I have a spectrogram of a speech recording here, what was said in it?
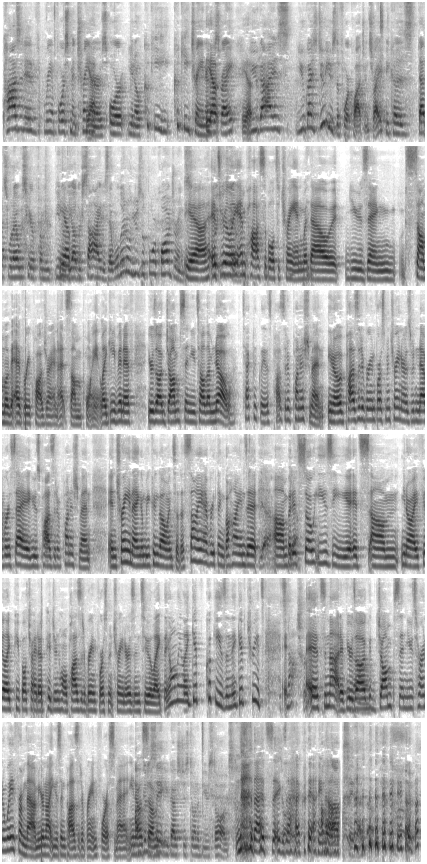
positive reinforcement trainers or you know cookie cookie trainers Yep. right Yep. you guys you guys do use the four quadrants right because that's what i always hear from you know Yep. the other side is that well they don't use the four quadrants Yeah, it's really do. impossible to train without using some of every quadrant at some point. Like even if your dog jumps and you tell them no, technically this positive punishment. You know, positive reinforcement trainers would never say use positive punishment in training, and we can go into the science, everything behind it. Yeah, Um, but yeah. it's so easy. It's um, you know, I feel like people try to pigeonhole positive reinforcement trainers into like they only like give cookies and they give treats. It's not true. It's not. If your No. dog jumps and you turn away from them, you're not using positive reinforcement. You know, i'm gonna so say it, you guys just don't abuse dogs that's exactly. I i'm know. allowed to say that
